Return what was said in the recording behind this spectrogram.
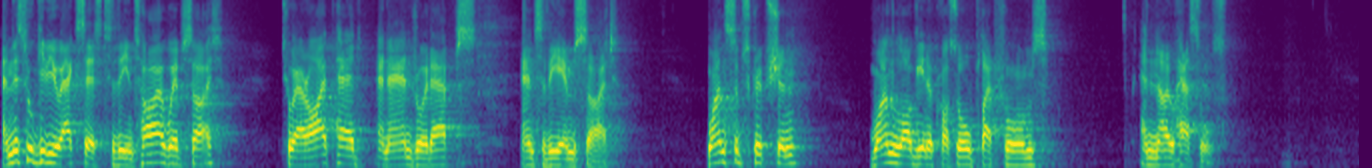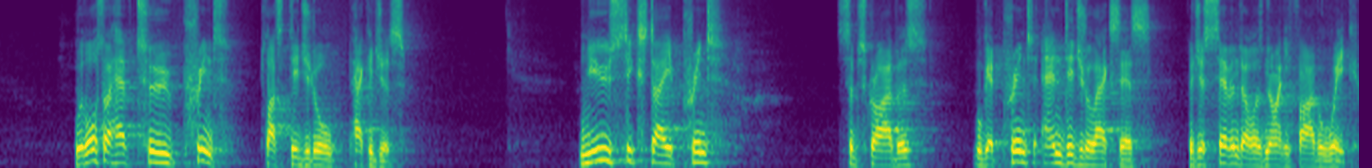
And this will give you access to the entire website, to our iPad and Android apps, and to the M site. One subscription, one login across all platforms, and no hassles. We'll also have two print plus digital packages. New six day print subscribers will get print and digital access for just $7.95 a week,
